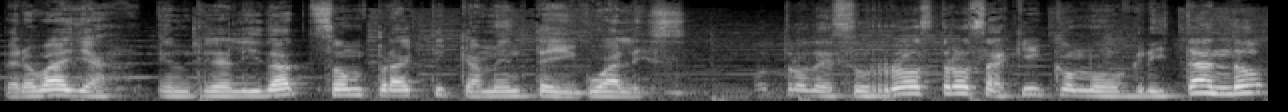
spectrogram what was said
Pero vaya, en realidad son prácticamente iguales. Otro de sus rostros aquí como gritando.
